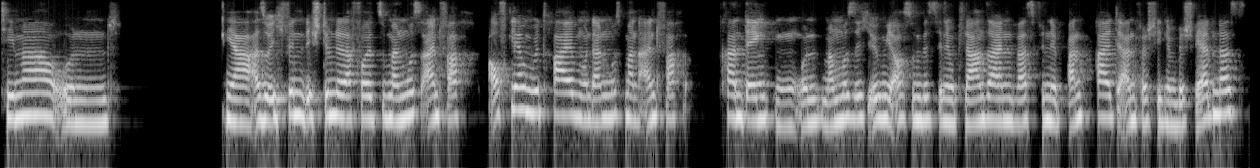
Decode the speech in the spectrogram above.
Thema und ja, also ich finde, ich stimme dir da voll zu. Man muss einfach Aufklärung betreiben und dann muss man einfach dran denken. Und man muss sich irgendwie auch so ein bisschen im Klaren sein, was für eine Bandbreite an verschiedenen Beschwerden das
